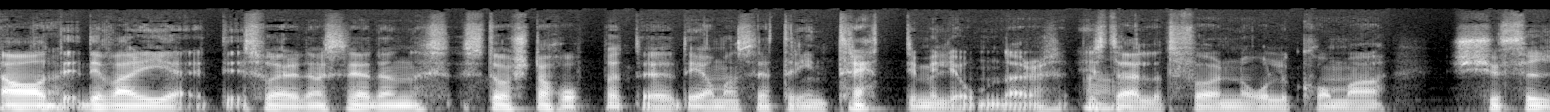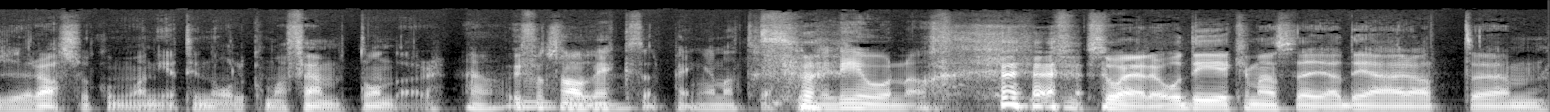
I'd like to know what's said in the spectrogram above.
Ja, det, det varierar. Så är det. Jag säga, den största hoppet det är om man sätter in 30 miljoner ja. istället för 0, 24 så kommer man ner till 0,15 där. Ja, vi får ta mm. växelpengarna, 30 miljoner. så är det och det kan man säga det är att um,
